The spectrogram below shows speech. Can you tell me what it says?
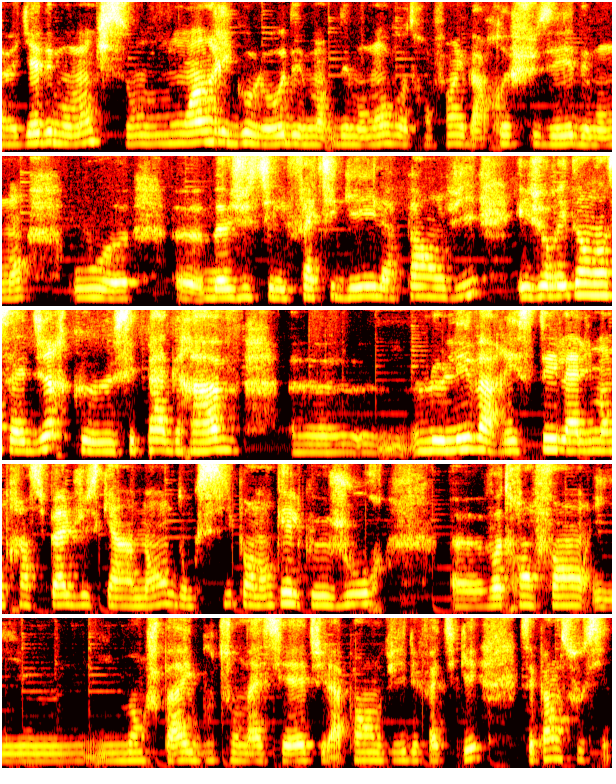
euh, il y a des moments qui sont moins rigolos, des, moments où votre enfant il va refuser, des moments où euh, euh, bah, juste il est fatigué, il n'a pas envie. Et j'aurais tendance à dire que c'est pas grave. le lait va rester l'aliment principal jusqu'à un an. Donc si pendant quelques jours votre enfant il, il mange pas, il bout de son assiette, il n'a pas envie, il est fatigué, c'est pas un souci.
